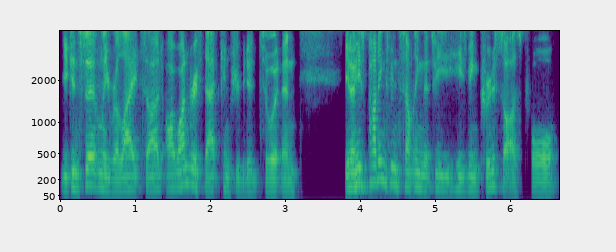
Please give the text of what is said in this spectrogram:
you can certainly relate so I, I wonder if that contributed to it and you know, his putting's been something that he, he's been criticised for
